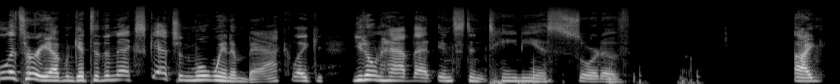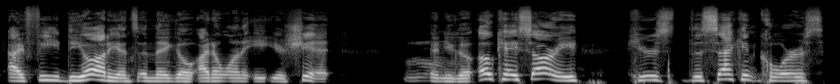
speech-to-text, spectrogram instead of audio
Let's hurry up and get to the next sketch and we'll win him back. Like, you don't have that instantaneous sort of. I I feed the audience and they go, I don't want to eat your shit. And you mm. go, okay, sorry. Here's the second course.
